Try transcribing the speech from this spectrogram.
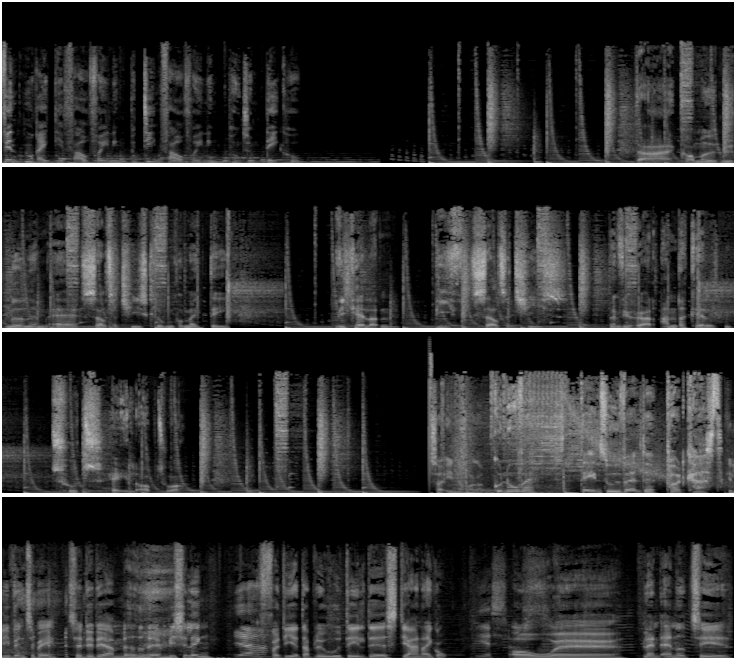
Find den rigtige fagforening på dinfagforening.dk. Der er kommet et nyt medlem af Salsa Cheese Klubben på MACD. Vi kalder den Beef Salsa Cheese, men vi har hørt andre kalde den Total Optor. så indeholder. Gunova, dagens udvalgte podcast. Jeg skal lige vende tilbage til det der med øh, Michelin. Ja. Fordi at der blev uddelt øh, stjerner i går. Yes. Og øh, blandt andet til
